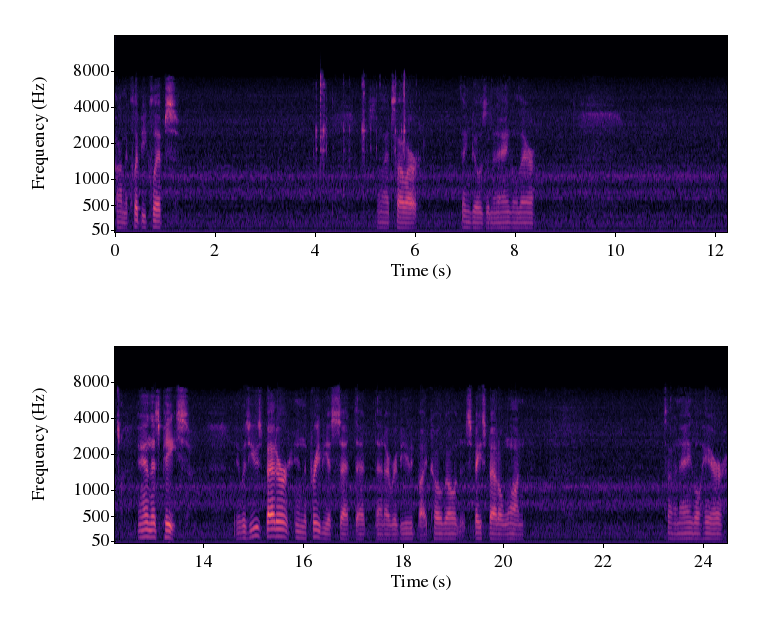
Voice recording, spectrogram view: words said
on the clippy clips so that's how our thing goes at an angle there and this piece it was used better in the previous set that, that I reviewed by Cogo, the Space Battle 1. It's on an angle here.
